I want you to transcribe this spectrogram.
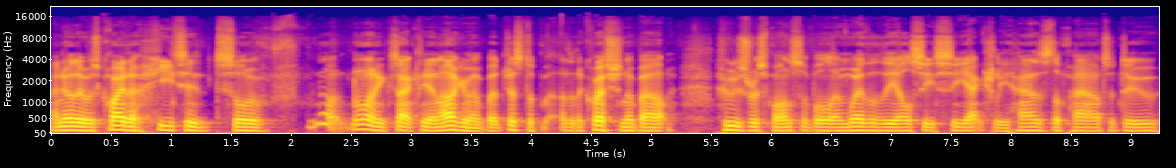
I know there was quite a heated sort of, not, not exactly an argument, but just the question about who's responsible and whether the LCC actually has the power to do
